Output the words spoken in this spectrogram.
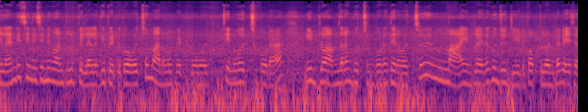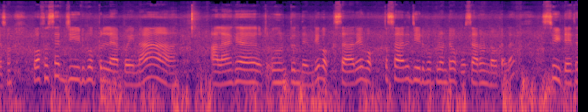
ఇలాంటి చిన్న చిన్న వంటలు పిల్లలకి పెట్టుకోవచ్చు మనము పెట్టుకోవచ్చు తినవచ్చు కూడా. ఇంట్లో అందరం కూర్చుని కూడా తినవచ్చు. మా ఇంట్లో అయితే కొంచెం జీడిపప్పులు ఉంటే వేసేస్తాం. ఒకసారి జీడిపప్పులు లేకపోయినా అలాగే ఉంటుందండి. ఒకసారి ఒక్కసారి జీడిపప్పులు ఉంటే ఒక్కసారి ఉండవు కదా. స్వీట్ అయితే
